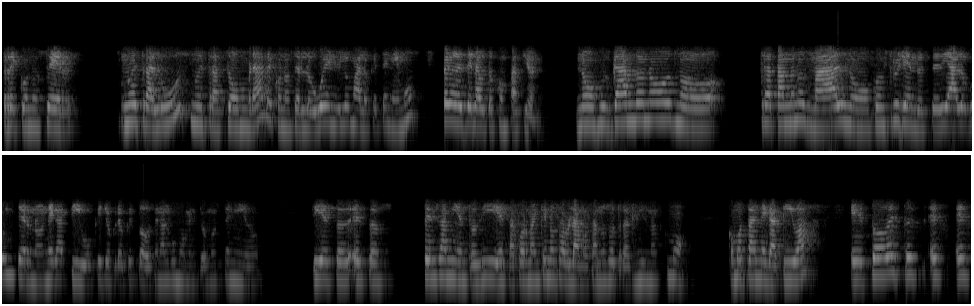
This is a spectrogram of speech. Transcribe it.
reconocer nuestra luz, nuestra sombra, reconocer lo bueno y lo malo que tenemos, pero desde la autocompasión, no juzgándonos, no tratándonos mal, no construyendo este diálogo interno negativo que yo creo que todos en algún momento hemos tenido. Sí, estos, estos pensamientos y esta forma en que nos hablamos a nosotras mismas como, como tan negativa, eh, todo esto es, es, es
